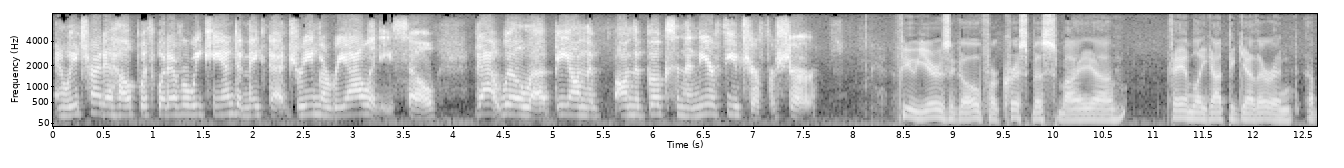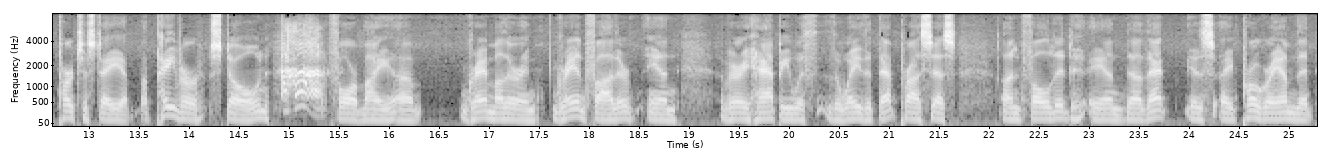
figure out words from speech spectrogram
and we try to help with whatever we can to make that dream a reality. So that will uh, be on the on the books in the near future for sure. A few years ago for Christmas, my uh, family got together and uh, purchased a, a paver stone uh-huh. for my um, grandmother and grandfather, and very happy with the way that that process unfolded. And uh, that is a program that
